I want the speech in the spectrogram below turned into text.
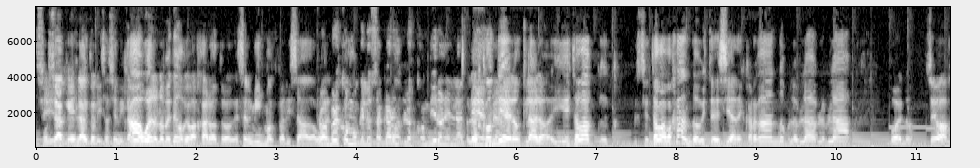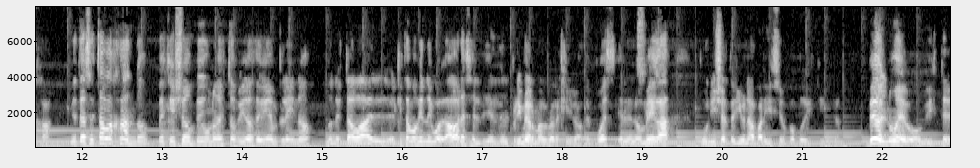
Sí. O sea que es la actualización. Y dije, ah, bueno, no me tengo que bajar otro. Es el mismo actualizado. Bueno. pero es como que lo sacaron, lo escondieron en la Lo tienda. escondieron, claro. Y estaba. Se estaba bajando, viste, decía descargando, bla bla bla bla. Bueno, se baja. Mientras está bajando, ves que yo veo uno de estos videos de gameplay, ¿no? Donde estaba el, el que estamos viendo igual. Ahora es el, el del primer Marvel Heroes. Después, en el Sí. Omega, Punisher tenía una aparición un poco distinta. Veo el nuevo, ¿viste?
